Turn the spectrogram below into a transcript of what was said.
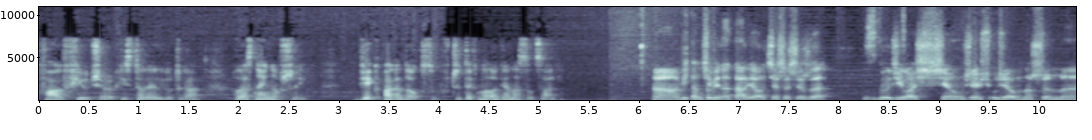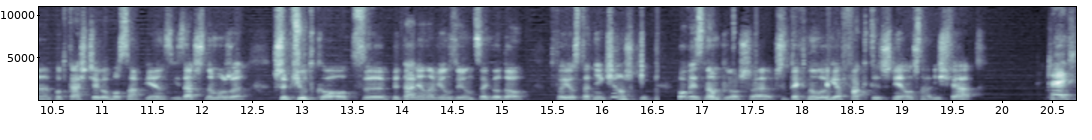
Far Future, Historia Jutra oraz najnowszej Wiek Paradoksów czy Technologia nas ocali. witam Ciebie Natalio, cieszę się, że zgodziłaś się wziąć udział w naszym e, podcaście RoboSapiens i zacznę może szybciutko od e, pytania nawiązującego do Twojej ostatniej książki. Powiedz nam proszę, czy technologia faktycznie ocali świat? Cześć,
